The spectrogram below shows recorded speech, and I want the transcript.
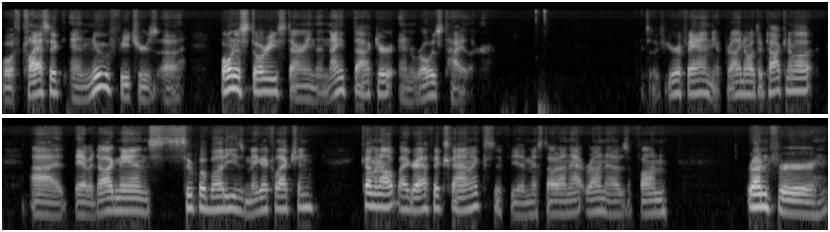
Both classic and new features a bonus story starring the Ninth Doctor and Rose Tyler. So if you're a fan, you probably know what they're talking about. Uh, they have a Dogman Super Buddies Mega Collection coming out by Graphix Comics. If you missed out on that run, that was a fun run for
